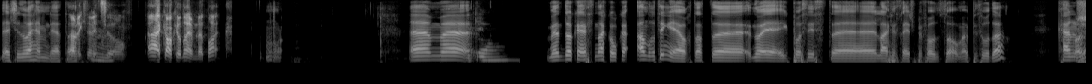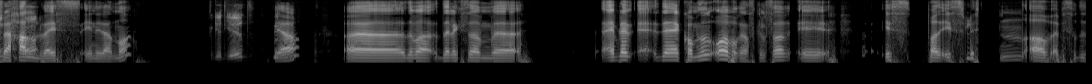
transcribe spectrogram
Det er ikke noe hemmelighet det er vel ikke noe vits i å Det er ikke akkurat noe hemmelighet, nei. Um, Ikke... men da kan jeg snakke om hva andre ting jeg har gjort. At uh, nå er jeg på siste uh, Life is Rage Before the Storm-episode. Kanskje Oi, halvveis inn i den nå. Good, good. Ja. Uh, det var Det liksom Jeg ble Det kom noen overraskelser i i, på, i slutten av episode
